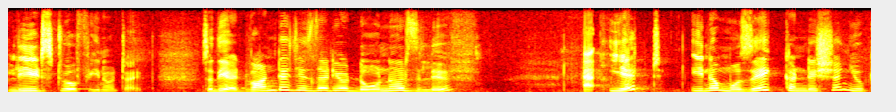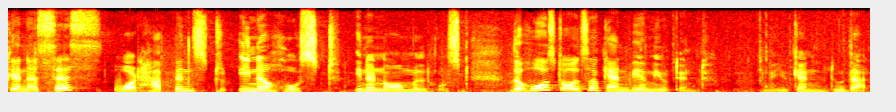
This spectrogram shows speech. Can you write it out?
leads to a phenotype. So the advantage is that your donors live, yet in a mosaic condition, you can assess what happens to, in a host, in a normal host. The host also can be a mutant. You can do that.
